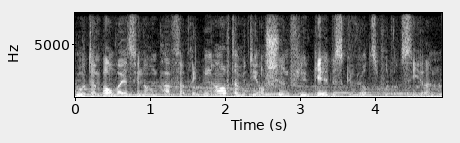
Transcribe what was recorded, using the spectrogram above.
Gut, dann bauen wir jetzt hier noch ein paar Fabriken auf, damit die auch schön viel gelbes Gewürz produzieren.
